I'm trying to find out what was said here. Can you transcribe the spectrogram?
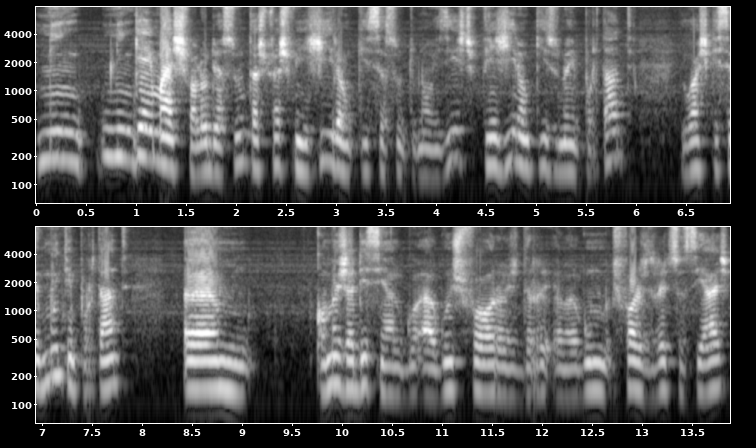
ninguém mais falou do assunto, as pessoas fingiram que esse assunto não existe, fingiram que isso não é importante. Eu acho que isso é muito importante. Um, como eu já disse em alguns fóruns de, alguns fóruns de redes sociais,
